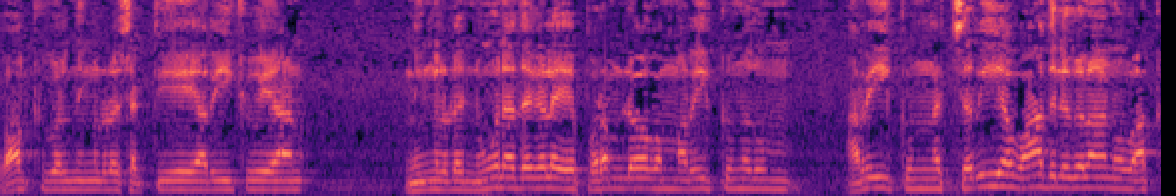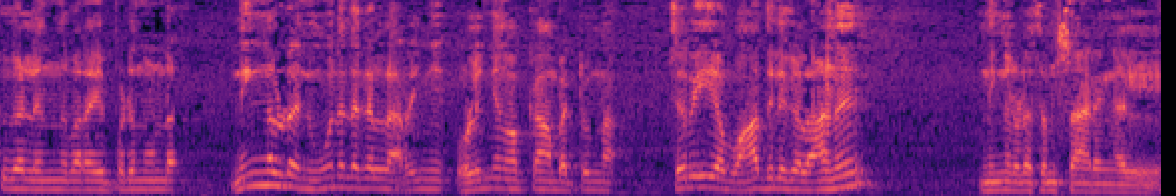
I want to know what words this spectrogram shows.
വാക്കുകൾ നിങ്ങളുടെ ശക്തിയെ അറിയിക്കുകയാണ്. നിങ്ങളുടെ ന്യൂനതകളെ പുറം ലോകം അറിയിക്കുന്നതും അറിയിക്കുന്ന ചെറിയ വാതിലുകളാണ് വാക്കുകൾ എന്ന് പറയപ്പെടുന്നുണ്ട്. നിങ്ങളുടെ ന്യൂനതകൾ അറിഞ്ഞ് ഒളിഞ്ഞു നോക്കാൻ പറ്റുന്ന ചെറിയ വാതിലുകളാണ് നിങ്ങളുടെ സംസാരങ്ങൾ.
